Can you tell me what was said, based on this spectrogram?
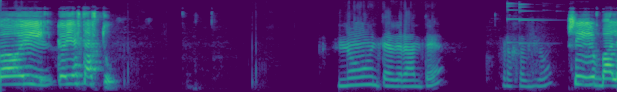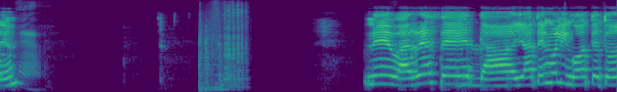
que hoy, que hoy estás tú. No integrante, por ejemplo. Sí, vale. Nueva receta, ya tengo lingote, todo,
